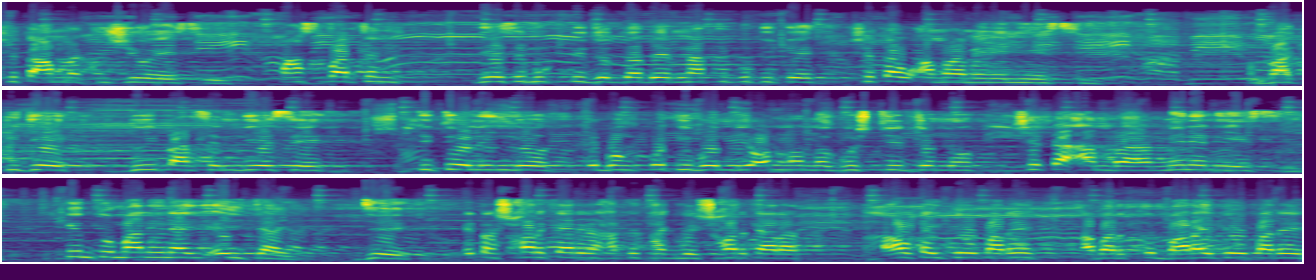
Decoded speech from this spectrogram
সেটা আমরা খুশি হয়েছি। পাঁচ পার্সেন্ট দিয়েছে মুক্তিযোদ্ধাদের নাতিপুতিকে সেটাও আমরা মেনে নিয়েছি। বাকি যে দুই পার্সেন্ট দিয়েছে তৃতীয় লিঙ্গ এবং প্রতিবন্ধী অন্যান্য গোষ্ঠীর জন্য সেটা আমরা মেনে নিয়েছি। কিন্তু মানি নাই এইটাই যে এটা সরকারের হাতে থাকবে, সরকার পাল্টাইতেও পারে, আবার বাড়াইতেও পারে,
